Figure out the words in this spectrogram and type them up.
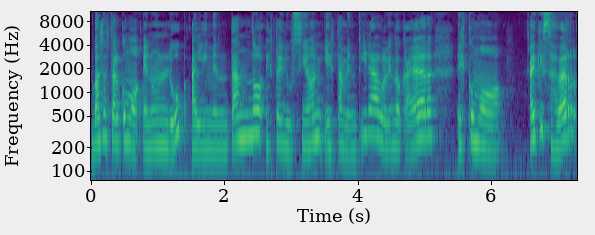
vas a estar como en un loop alimentando esta ilusión y esta mentira, volviendo a caer. Es como hay que saber,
